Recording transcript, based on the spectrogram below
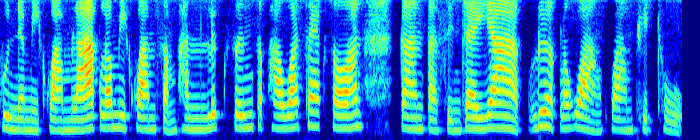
คุณเนี่ยมีความรักแล้วมีความสัมพันธ์ลึกซึ้งสภาวะแทรกซ้อน การตัดสินใจยากเลือกระหว่างความผิดถูก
